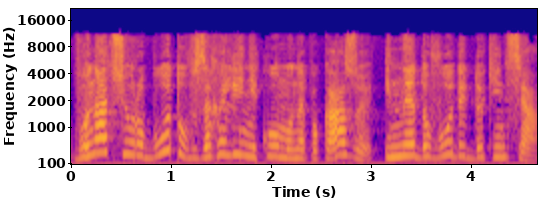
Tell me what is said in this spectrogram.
вона цю роботу взагалі нікому не показує і не доводить до кінця,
